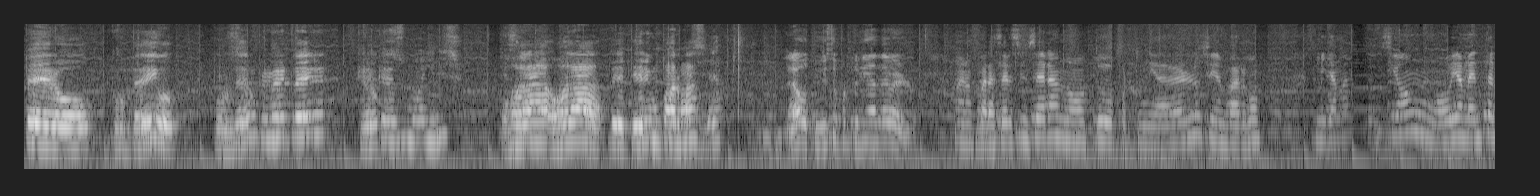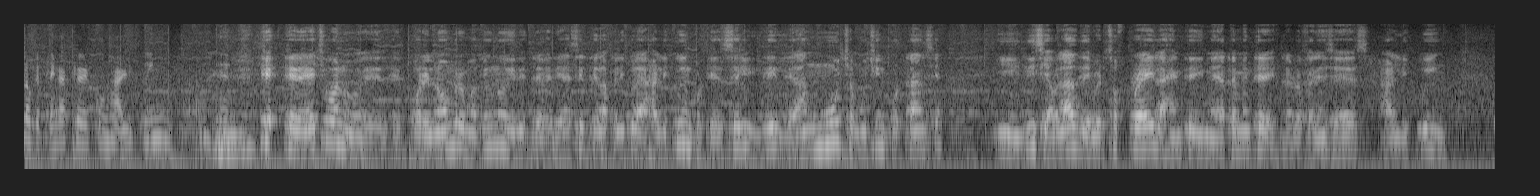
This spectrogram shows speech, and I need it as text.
pero como te digo, por ser un primer trailer, creo que es un buen inicio. Ojalá, ojalá te tienen un par más y ya. Lau, ¿tuviste oportunidad de verlo? Bueno, para ser sincera, no tuve oportunidad de verlo, sin embargo, me llama la atención, obviamente, lo que tenga que ver con Harley Quinn. Que, que de hecho, bueno, eh, eh, por el nombre, más bien uno debería decir que es la película de Harley Quinn, porque es el, le dan mucha, mucha importancia. Y, y si hablas de Birds of Prey, la gente inmediatamente la referencia es Harley Quinn.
